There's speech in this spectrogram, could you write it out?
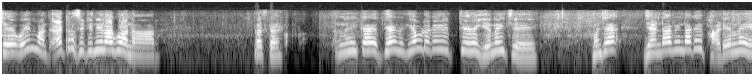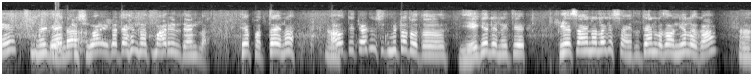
ते होईन म्हणते अॅट्रॉसिटी नाही लागू होणार. बस काय? नाही काय ते एवढं काही ते हे नाहीच. आहे म्हणजे झेंडा बिंडा काही फाडेल नाही. नाही झेंडा शिवाय का त्यांनाच मारेल त्यांना. ते फक्त आहे ना. अहो ते त्या दिवशीच मिटत होतं. हे गेले नाही ते. पी एस आय ना लगेच सांगितलं त्यांना जाऊन नेलं का? हा.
